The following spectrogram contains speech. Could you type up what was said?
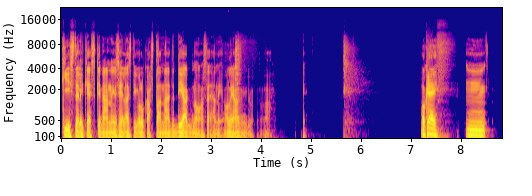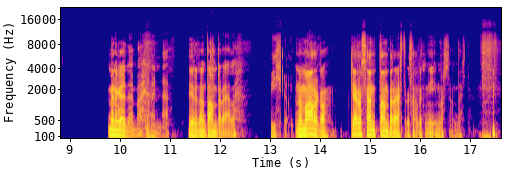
kiisteli keskenään, niin siellä sitten julkaistaan näitä diagnooseja, niin olihan se... Ah. Okei. Okay. Mm. Mennäänkö eteenpäin? No mennään. Siirrytään Tampereelle. Vihdoin. No Marko, kerro sä nyt Tampereesta, kun sä olit niin innossaan tästä.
